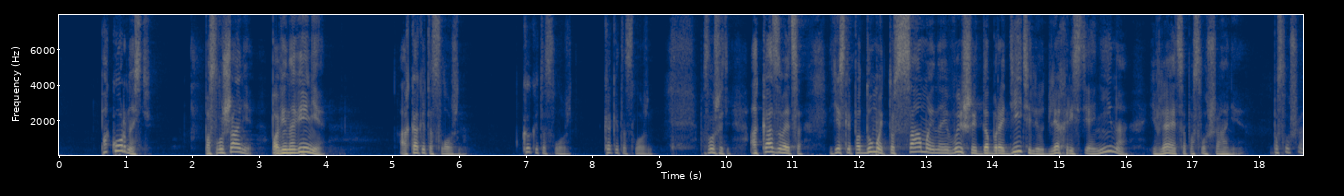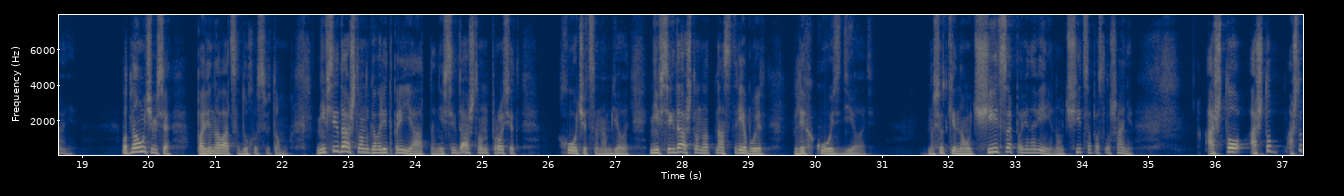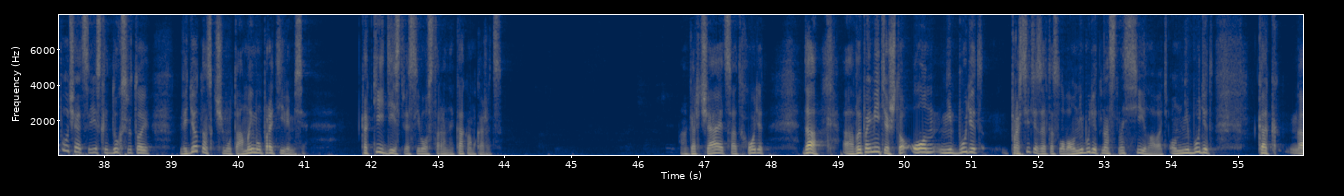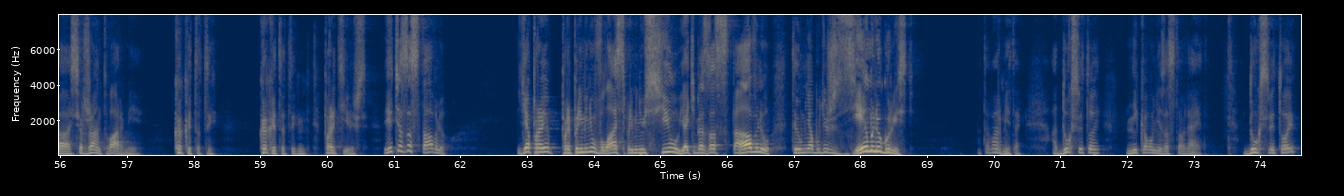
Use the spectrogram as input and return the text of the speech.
Покорность, послушание, повиновение. А как это сложно? Как это сложно? Как это сложно? Послушайте, оказывается, если подумать, то самой наивысшей добродетелью для христианина является послушание. Послушание. Вот научимся повиноваться Духу Святому. Не всегда, что Он говорит приятно, не всегда, что Он просит хочется нам делать. Не всегда, что он от нас требует, легко сделать. Но все-таки научиться повиновению, научиться послушанию. А что, а, что, а что получается, если Дух Святой ведет нас к чему-то, а мы ему противимся? Какие действия с его стороны, как вам кажется? Огорчается, отходит. Да, а вы поймите, что он не будет, простите за это слово, он не будет нас насиловать, он не будет как а, сержант в армии. Как это ты? Как это ты противишься? Я тебя заставлю. Я про, про, применю власть, применю силу, я тебя заставлю. Ты у меня будешь землю грызть. Это в армии так. А Дух Святой никого не заставляет. Дух Святой,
